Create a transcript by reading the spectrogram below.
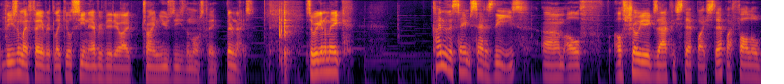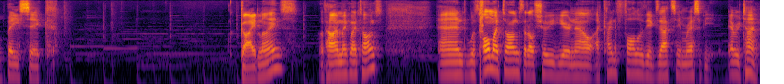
these are my favorite. Like you'll see in every video, I try and use these the most. They, they're nice. So we're gonna make kind of the same set as these. Um, I'll, I'll show you exactly step by step. I follow basic guidelines of how I make my tongs. And with all my tongs that I'll show you here now, I kind of follow the exact same recipe every time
